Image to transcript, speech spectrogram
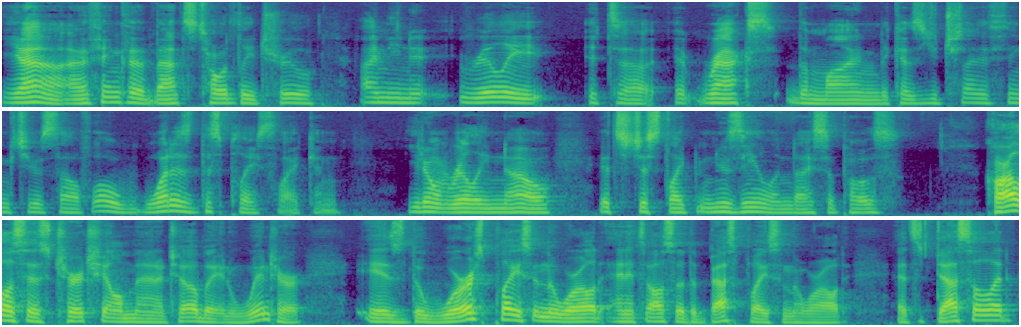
Yeah, I think that that's totally true. I mean, it really it uh, it racks the mind because you try to think to yourself, "Oh, what is this place like?" and you don't really know. It's just like New Zealand, I suppose. Carla says Churchill, Manitoba in winter is the worst place in the world and it's also the best place in the world. It's desolate,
